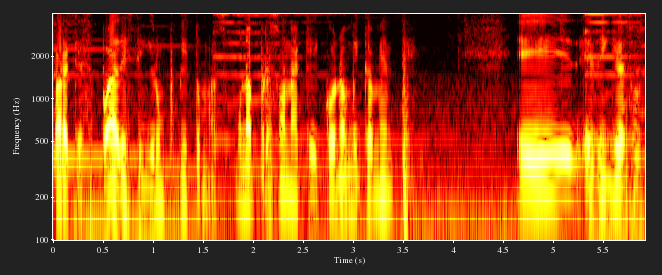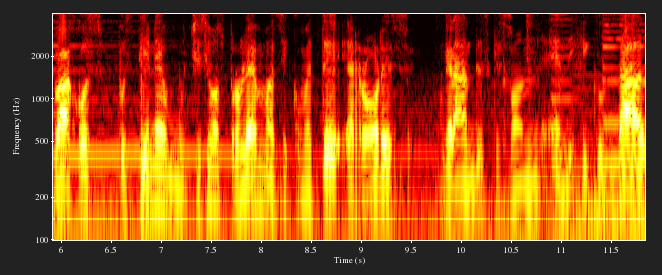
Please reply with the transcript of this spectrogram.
para que se pueda distinguir un poquito más. Una persona que económicamente eh, es de ingresos bajos, pues tiene muchísimos problemas y comete errores grandes que son en dificultad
